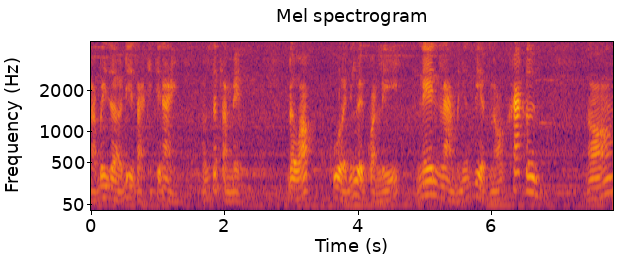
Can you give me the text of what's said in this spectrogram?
là bây giờ đi giải thích thế này, nó rất là mệt. Đầu óc của những người quản lý nên làm những việc nó khác hơn. Nó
